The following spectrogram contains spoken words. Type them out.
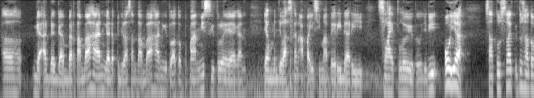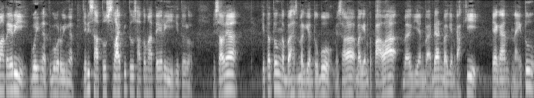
eh, nggak uh, ada gambar tambahan, nggak ada penjelasan tambahan gitu atau pemanis gitu lah ya kan yang menjelaskan apa isi materi dari slide lo itu. Jadi oh ya satu slide itu satu materi, gue ingat, gue baru ingat. Jadi satu slide itu satu materi gitu loh. Misalnya kita tuh ngebahas bagian tubuh, misalnya bagian kepala, bagian badan, bagian kaki, ya kan. Nah itu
